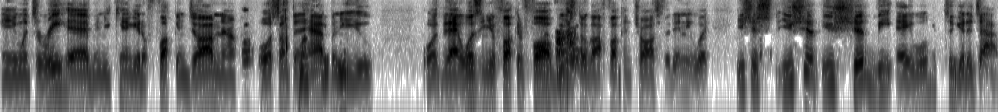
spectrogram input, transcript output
and you went to rehab and you can't get a fucking job now or something happened to you or that wasn't your fucking fault but you still got fucking charged for it anyway you should you should you should be able to get a job.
